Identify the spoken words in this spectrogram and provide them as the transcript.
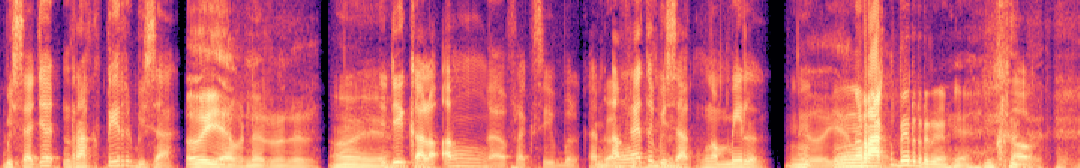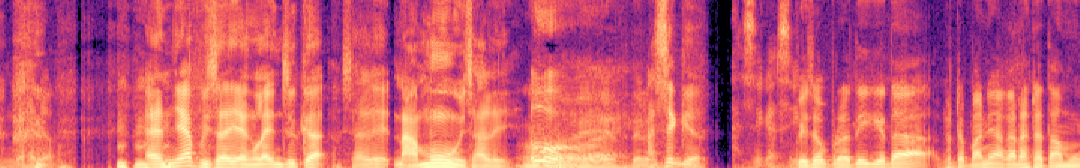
bisa aja neraktir bisa. Oh iya benar benar. Oh iya. Jadi kalau eng enggak fleksibel kan. Engnya itu bisa ngemil. Ng- Oh, iya. ngeraktir ya. Oh, enggak dong. N-nya bisa yang lain juga. Misalnya namu misalnya. Oh, iya, betul. Asik ya? Asik asik. Besok berarti kita ke depannya akan ada tamu.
